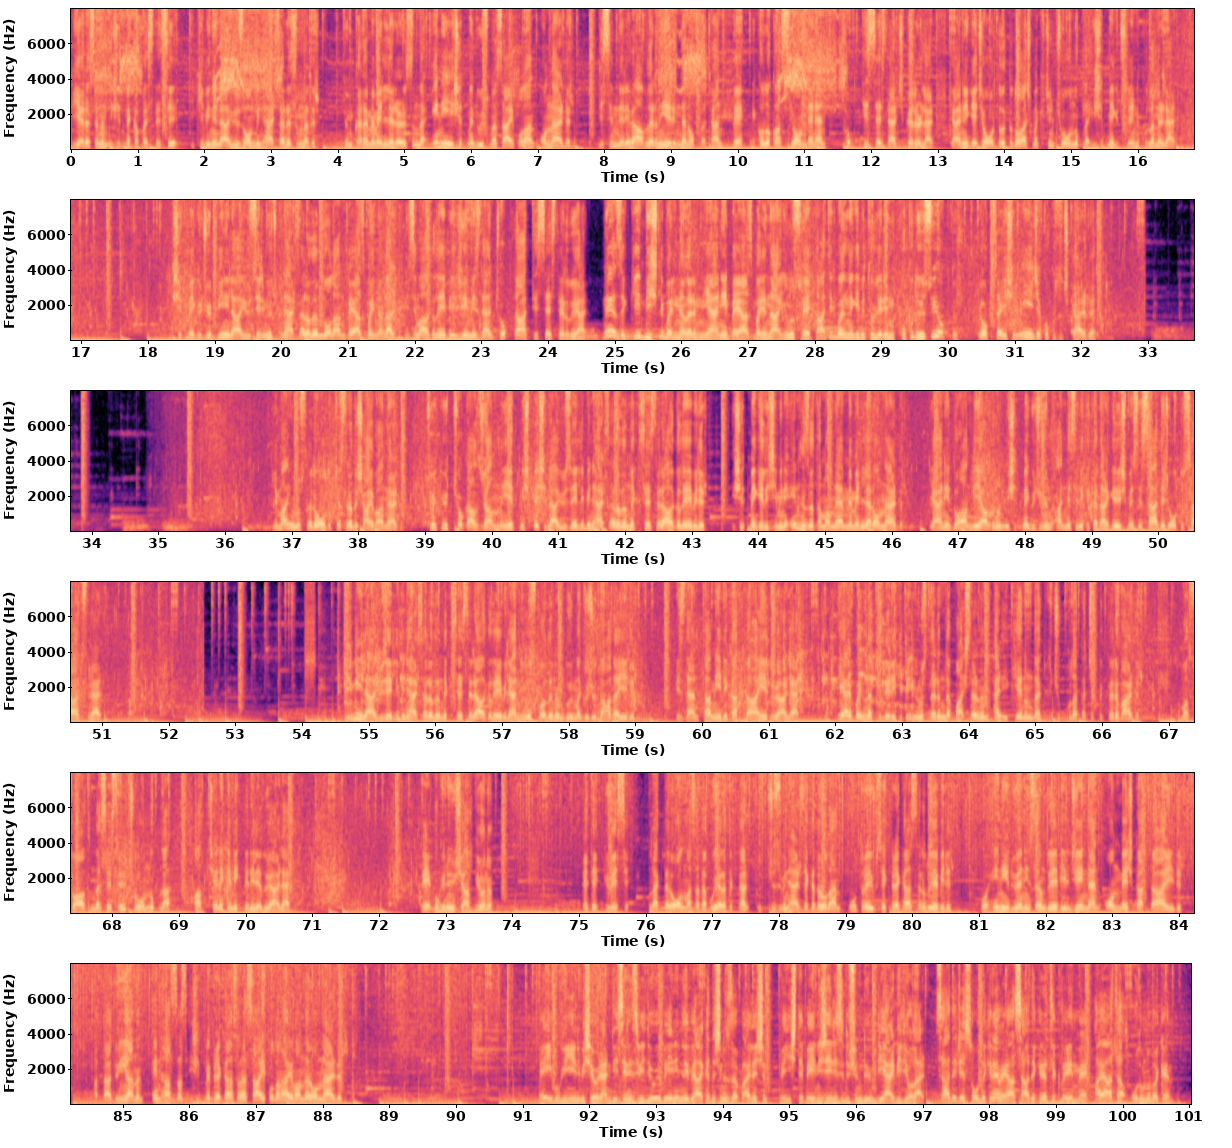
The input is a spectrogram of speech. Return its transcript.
Bir yarasanın işitme kapasitesi 2000 ila 110 bin Hz arasındadır. Tüm kara memeliler arasında en iyi işitme duyusuna sahip olan onlardır. Cisimleri ve avlarını yerinden hoplatan ve ekolokasyon denen çok tiz sesler çıkarırlar. Yani gece ortalıkta dolaşmak için çoğunlukla işitme güçlerini kullanırlar. İşitme gücü 1000 ila 123 bin Hz aralığında olan beyaz balinalar bizim algılayabileceğimizden çok daha tiz sesleri duyar. Ne yazık ki dişli balinaların yani beyaz balina, yunus ve katil balina gibi türlerin koku duyusu yoktur. Yoksa işin iyice kokusu çıkardı. Liman yunusları oldukça sıra dışı hayvanlardır. Çünkü çok az canlı 75 ila 150 bin Hz aralığındaki sesleri algılayabilir. İşitme gelişimini en hızlı tamamlayan memeliler onlardır. Yani doğan bir yavrunun işitme gücünün annesininki kadar gelişmesi sadece 30 saat sürer. 20 ila 150 bin Hz aralığındaki sesleri algılayabilen yunus balığının duyma gücü daha da iyidir. Bizden tam 7 kat daha iyi duyarlar. Diğer balina türleri gibi yunusların da başlarının her iki yanında küçük kulak açıklıkları vardır. Ama su altında sesleri çoğunlukla alt çene kemikleriyle duyarlar. Ve bugünün şampiyonu. Petek güvesi. Kulakları olmasa da bu yaratıklar 300 bin Hz'e kadar olan ultra yüksek frekansları duyabilir. Bu en iyi duyan insanın duyabileceğinden 15 kat daha iyidir. Hatta dünyanın en hassas işitme frekansına sahip olan hayvanlar onlardır. Hey bugün yeni bir şey öğrendiyseniz videoyu beğenin ve bir arkadaşınızla paylaşın. Ve işte beğeneceğinizi düşündüğüm diğer videolar. Sadece soldakine veya sağdakine tıklayın ve hayata olumlu bakın.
